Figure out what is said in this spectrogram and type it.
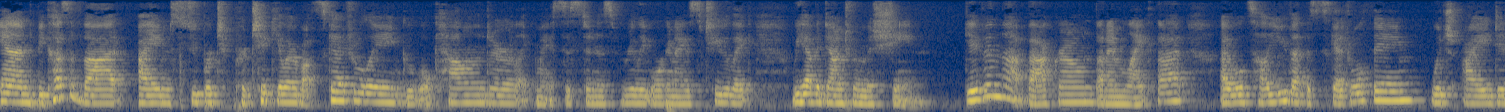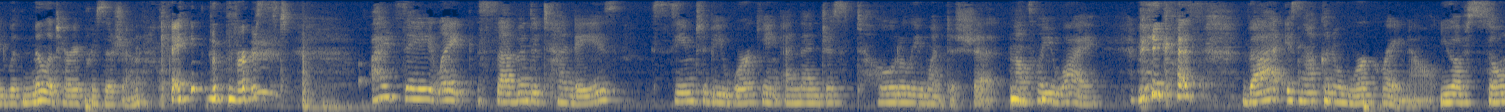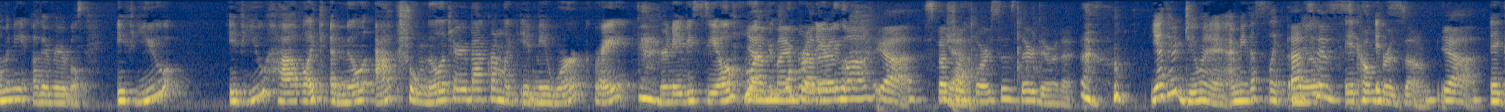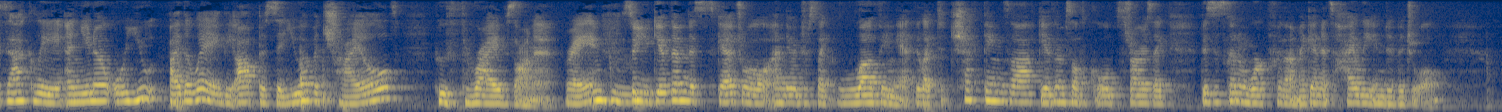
And because of that, I'm super particular about scheduling, Google Calendar. Like my assistant is really organized too. Like we have it down to a machine. Given that background that I'm like that, I will tell you that the schedule thing, which I did with military precision, okay, the first, I'd say like seven to 10 days seemed to be working and then just totally went to shit. And I'll tell you why. Because that is not going to work right now. You have so many other variables. If you if you have like a mil- actual military background, like it may work, right? You're Navy SEAL. yeah like, my former Navy SEAL. brother-in-law yeah special Yeah. forces they're doing it Yeah, they're doing it. I mean, that's like that's no- his it's- comfort it's- zone yeah Exactly. And you know, or you, by the way, the opposite. You have a child who thrives on it, right? Mm-hmm. So you give them this schedule and they're just like loving it. They like to check things off, give themselves gold stars. Like, this is going to work for them. Again, it's highly individual.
